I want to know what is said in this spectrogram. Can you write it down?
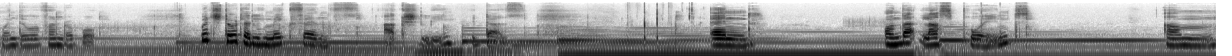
when they were vulnerable. Which totally makes sense, actually, it does. And on that last point, um,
